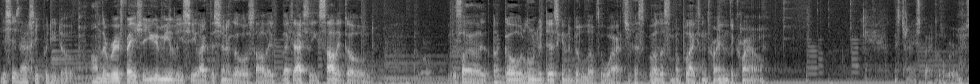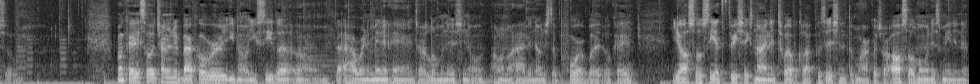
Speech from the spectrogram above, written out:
this is actually pretty dope. On the rear fascia, you immediately see like the center gold solid, like actually solid gold. It's a, a gold lunar disc in the middle of the watch, as well as some plaques in the crown. Let's turn this back over. So Okay, so turning it back over, you know, you see the um, the hour and the minute hands are luminous. You know, I don't know how I didn't notice that before, but okay. You also see at the 369 and 12 o'clock positions, the markers are also luminous, meaning that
